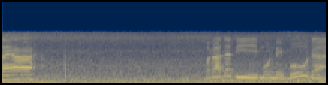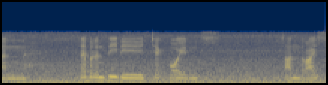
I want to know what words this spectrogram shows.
saya berada di Monebo dan saya berhenti di checkpoint Sunrise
